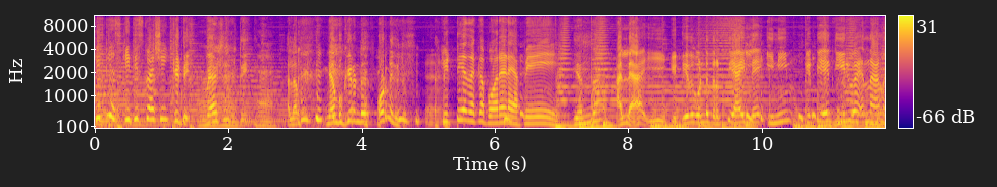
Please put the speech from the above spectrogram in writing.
കിട്ടിയോ സ്കീറ്റി സ്ക്വാഷി. കിട്ടി വേഷം കിട്ടി. അല്ല ഞാൻ ബുക്ക് ചെയ്തിട്ടുണ്ട് ഉടനെ കിട്ടും. കിട്ടിയതൊക്കെ പോരടെ അപ്പേ. എന്താ? അല്ല ഈ കിട്ടിയത് കൊണ്ട് തൃപ്തിയായില്ലേ? ഇനിയും കിട്ടിയേ തീരുവ എന്നാണ്.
